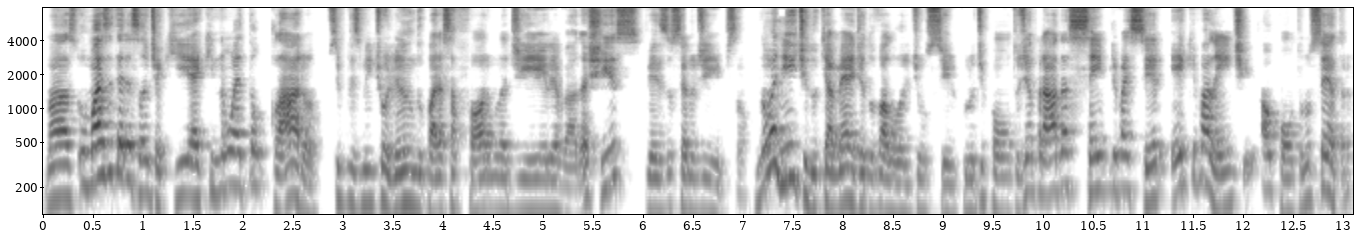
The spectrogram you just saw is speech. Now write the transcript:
Mas o mais interessante aqui é que não é tão claro simplesmente olhando para essa fórmula de e elevado a x vezes o seno de y. Não é nítido que a média do valor de um círculo de pontos de entrada sempre vai ser equivalente ao ponto no centro.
